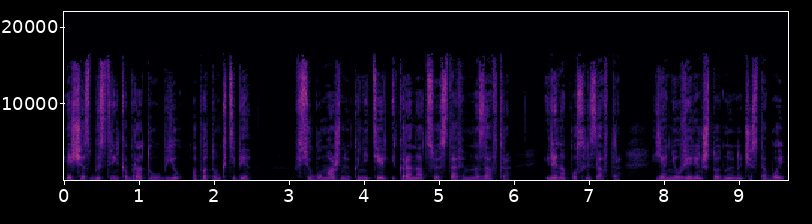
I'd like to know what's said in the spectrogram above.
Я сейчас быстренько брата убью, а потом к тебе. Всю бумажную канитель и коронацию оставим на завтра. Или на послезавтра. Я не уверен, что одной ночи с тобой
